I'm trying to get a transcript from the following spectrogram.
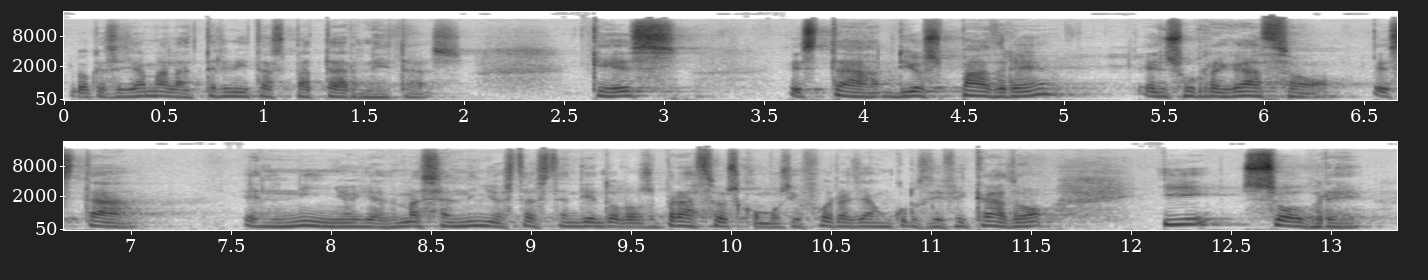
lo que se llama la Trinitas Paternitas, que es está Dios Padre, en su regazo está el niño y además el niño está extendiendo los brazos como si fuera ya un crucificado y sobre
